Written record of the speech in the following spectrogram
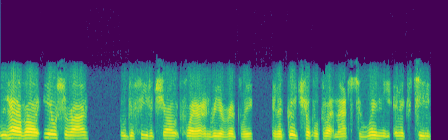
we have uh, Io Shirai, who defeated Charlotte Flair and Rhea Ripley in a good triple threat match to win the NXT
